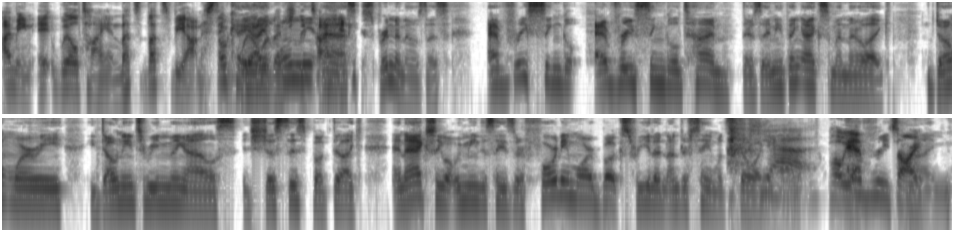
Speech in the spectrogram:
I mean, it will tie in. Let's let's be honest. It okay, will I eventually only tie ask. in. Brenda knows this. Every single every single time there's anything X Men, they're like, "Don't worry, you don't need to read anything else. It's just this book." They're like, and actually, what we mean to say is there are 40 more books for you to understand what's going yeah. on. Oh yeah, every Sorry. time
